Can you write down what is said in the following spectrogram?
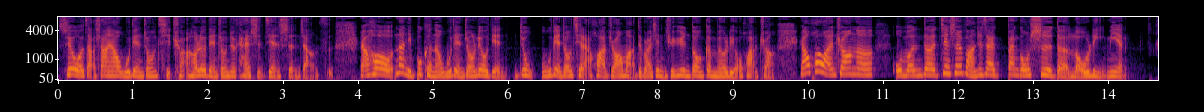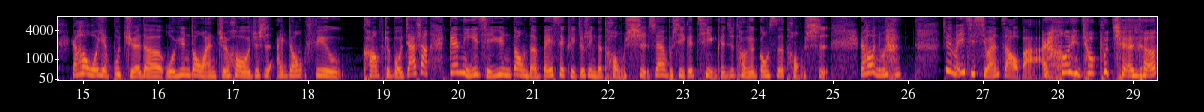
所以我早上要五点钟起床，然后六点钟就开始健身这样子。然后那你不可能五点钟六点就五点钟起来化妆嘛，对吧？而且你去运动更没有理由化妆。然后化完妆呢，我们的健身房就在办公室的楼里面，然后我也不觉得我运动完之后就是 I don't feel。comfortable，加上跟你一起运动的，basically 就是你的同事，虽然不是一个 team，可是同一个公司的同事。然后你们就你们一起洗完澡吧，然后你就不觉得，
